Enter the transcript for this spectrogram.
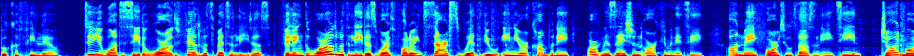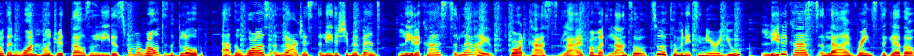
Bookophilia. Do you want to see the world filled with better leaders? Filling the world with leaders worth following starts with you in your company, organization, or community. On May 4, 2018, Join more than 100,000 leaders from around the globe at the world's largest leadership event, LeaderCast Live. Broadcast live from Atlanta to a community near you, LeaderCast Live brings together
